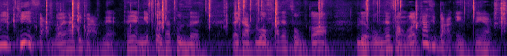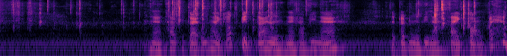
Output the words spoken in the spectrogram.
พี่ๆที่สามร้อยห้าสิบาทเนี่ยถ้าอย่างนี้เปิดค่าทุนเลยนะครับรวมค่าจะส่งก็เหลือองค์แค่สองร้อยเก้าสิบาทเองนะครับนะถ้าติดใจองค์ไหนก็ปิดได้เลยนะครับพี่นะเดี๋ยวแป๊บนึงพี่นะใส่กล่องแป๊บ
